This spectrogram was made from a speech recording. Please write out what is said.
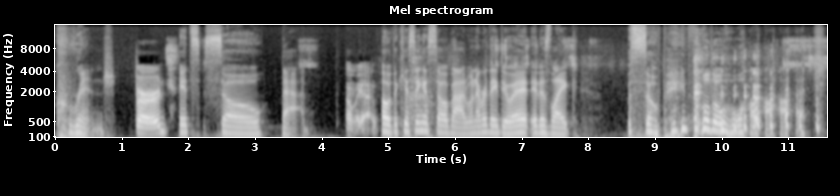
cringe. Birds. It's so bad. Oh my god. Oh, the kissing is so bad. Whenever they do it, it is like so painful to watch.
